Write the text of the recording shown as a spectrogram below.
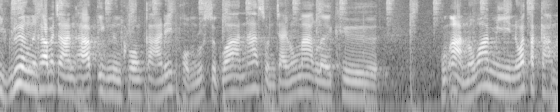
อีกเรื่องหนึงครับอาจารย์ครับ อีกหนึ่งโครงการที่ผมรู้สึกว่าน่าสนใจมากๆเลยคือ ผมอ่านมาว่ามีนวัตกรรม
